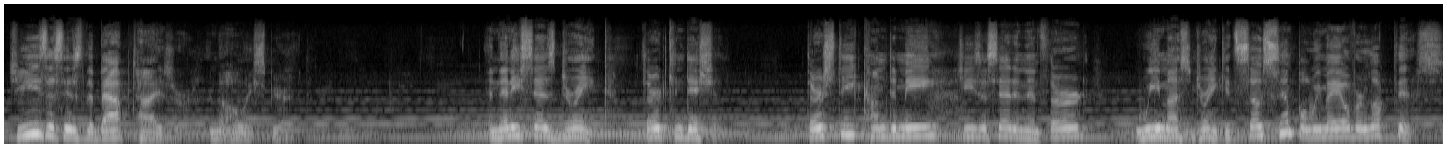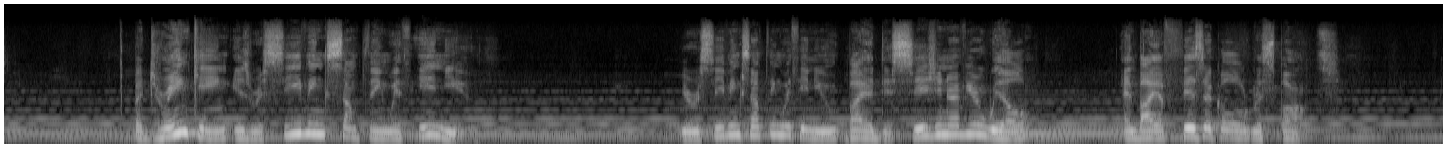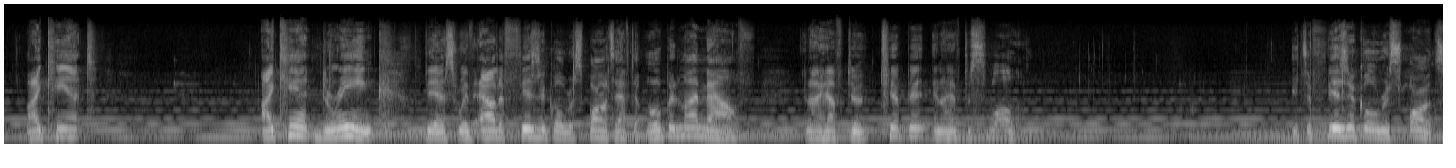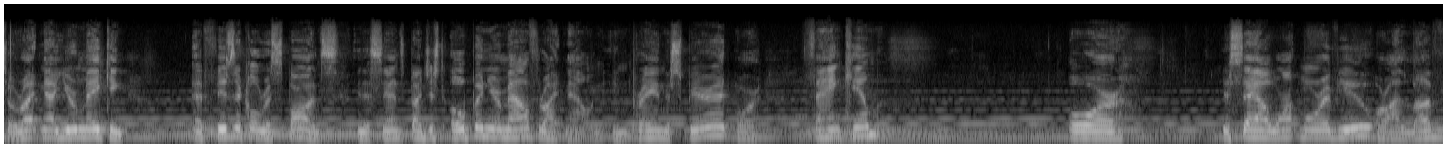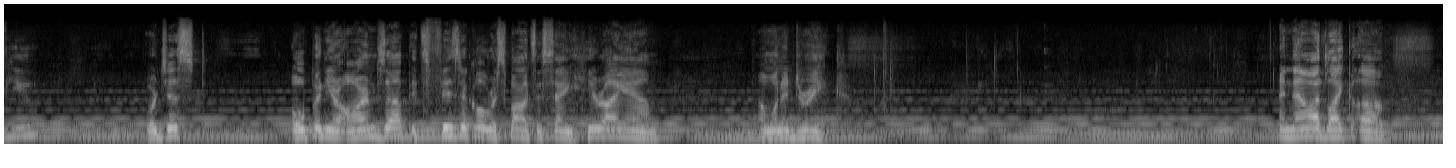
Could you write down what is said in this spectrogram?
Jesus is the baptizer in the Holy Spirit. And then he says, drink. Third condition. Thirsty, come to me, Jesus said. And then third, we must drink. It's so simple, we may overlook this. But drinking is receiving something within you. You're receiving something within you by a decision of your will and by a physical response. I can't I can't drink this without a physical response. I have to open my mouth and I have to tip it and I have to swallow. It's a physical response. So right now you're making a physical response in a sense by just open your mouth right now and, and pray in the spirit or thank him or just say I want more of you or I love you or just open your arms up. It's physical response. It's saying, Here I am. I want to drink. And now I'd like uh,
